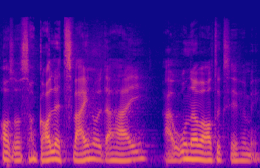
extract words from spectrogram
Also St. Gallen 2-0 daheim, auch unerwartet gesehen für mich.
